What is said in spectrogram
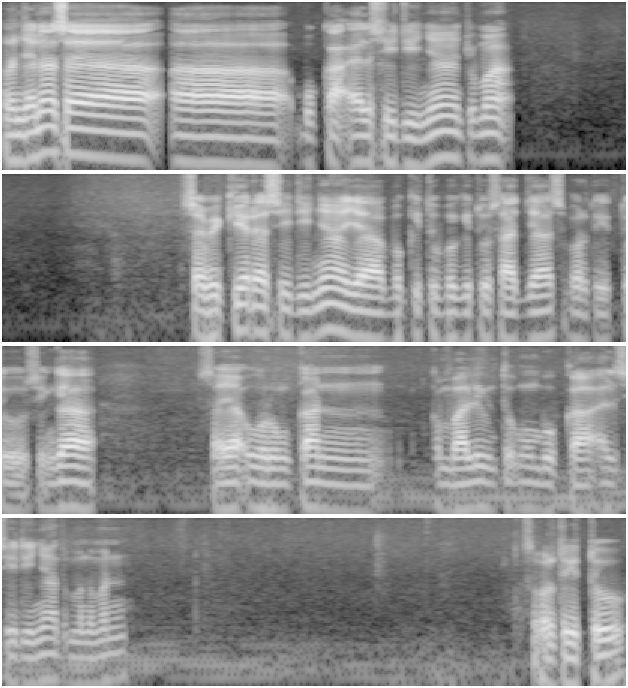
rencana saya uh, buka LCD-nya cuma saya pikir LCD-nya ya begitu-begitu saja seperti itu sehingga saya urungkan kembali untuk membuka LCD-nya teman-teman. Seperti itu.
